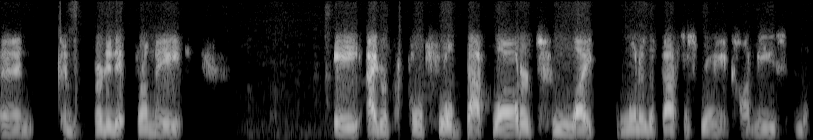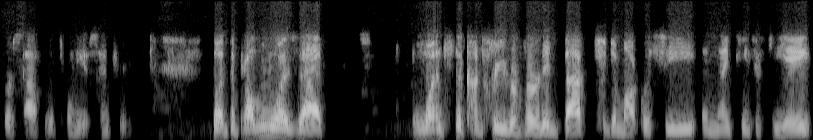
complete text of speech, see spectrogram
and converted it from a a agricultural backwater to like one of the fastest growing economies in the first half of the 20th century. But the problem was that once the country reverted back to democracy in 1958,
